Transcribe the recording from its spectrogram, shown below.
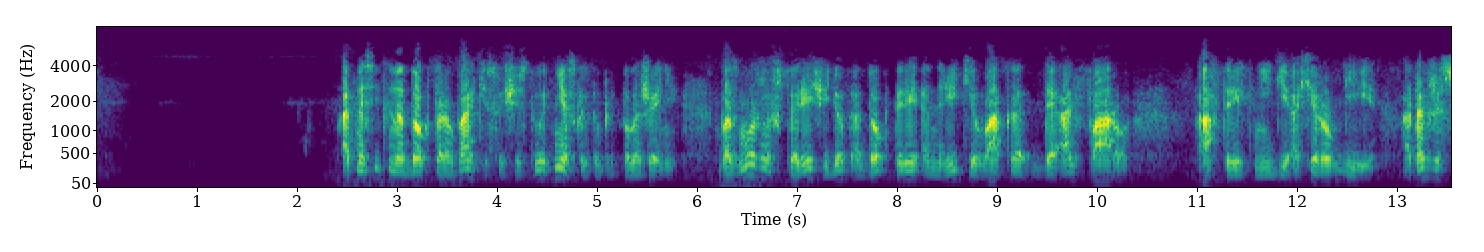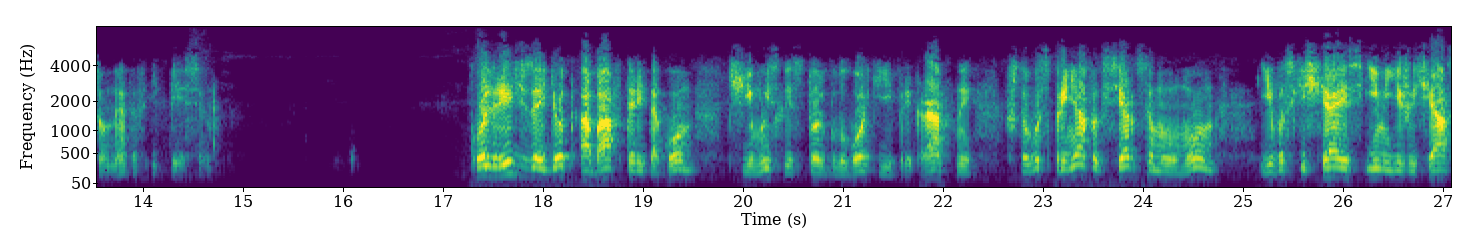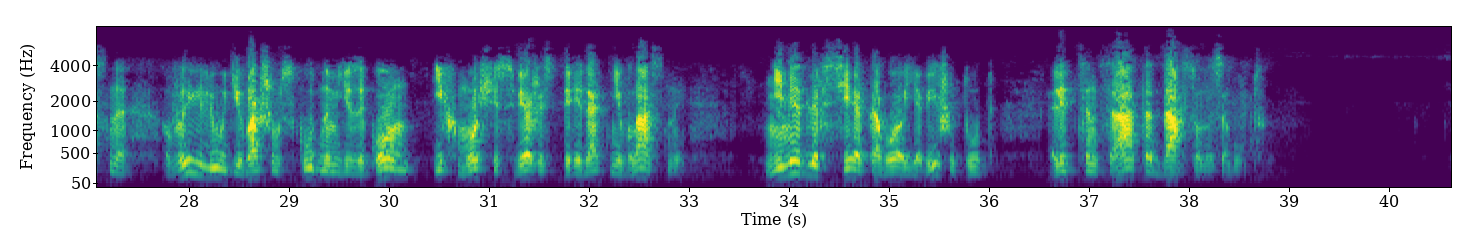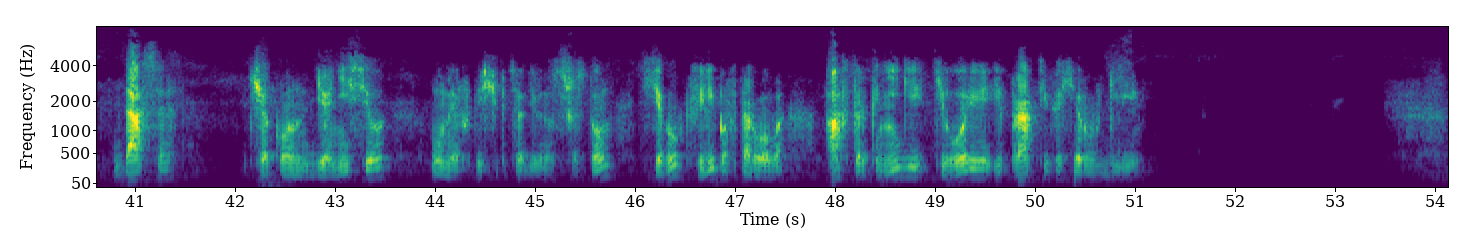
Относительно доктора Ваки существует несколько предположений — Возможно, что речь идет о докторе Энрике Вака де Альфаро, авторе книги о хирургии, а также сонетов и песен. Коль речь зайдет об авторе таком, чьи мысли столь глубокие и прекрасны, что, восприняв их сердцем и умом и восхищаясь ими ежечасно, вы, люди, вашим скудным языком их мощь и свежесть передать не властны. Немедля все, кого я вижу тут, лиценциата Дасу назовут. Даса, Чакон Дионисио, умер в 1596 хирург Филиппа II, автор книги «Теория и практика хирургии».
